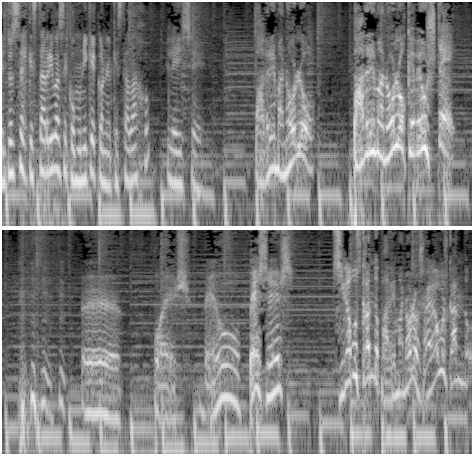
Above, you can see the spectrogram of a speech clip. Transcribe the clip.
Entonces el que está arriba se comunica con el que está abajo y le dice: Padre Manolo, Padre Manolo, ¿qué ve usted? "Eh, pues veo peces. Siga buscando, Padre Manolo, siga buscando.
